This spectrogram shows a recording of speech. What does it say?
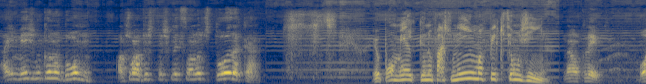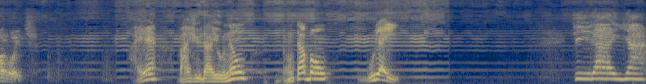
Aí mesmo que eu não durmo. A última vez tu fez flexão a noite toda, cara. Eu prometo que eu não faço nenhuma flexãozinha. Não, Cleide. Boa noite. Ah, é? Vai ajudar eu, não? Então tá bom. Segura aí. Jiraya.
